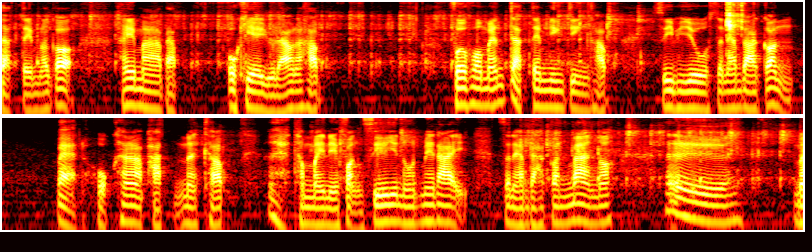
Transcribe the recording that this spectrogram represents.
จัดเต็มแล้วก็ให้มาแบบโอเคอยู่แล้วนะครับ performance จัดเต็มจริง ๆ ครับ CPU Snapdragon 865พัดนะครับ ทำไมในฝั่งซีรีส์โน้ตไม่ได้ Snapdragon บ้างเนาะเออใน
